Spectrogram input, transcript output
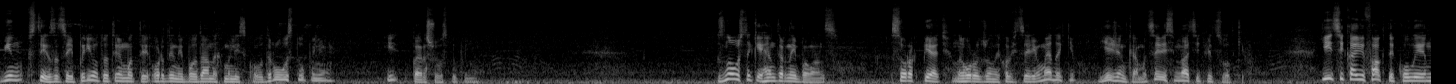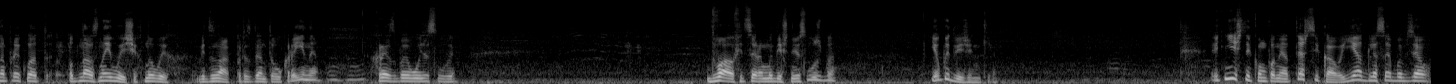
Він встиг за цей період отримати ордени Богдана Хмельницького другого ступеню і першого ступеню. Знову ж таки, гендерний баланс. 45 нагороджених офіцерів-медиків є жінками, це 18%. Є цікаві факти, коли, наприклад, одна з найвищих нових відзнак президента України, хрест бойової заслуги, два офіцери медичної служби і обидві жінки. Етнічний компонент теж цікавий. Я для себе взяв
